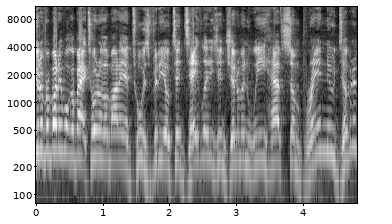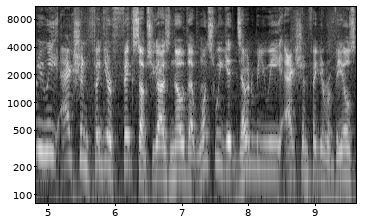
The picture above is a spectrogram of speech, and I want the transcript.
good, everybody? Welcome back to another My Toys video. Today, ladies and gentlemen, we have some brand new WWE action figure fix-ups. You guys know that once we get WWE action figure reveals,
